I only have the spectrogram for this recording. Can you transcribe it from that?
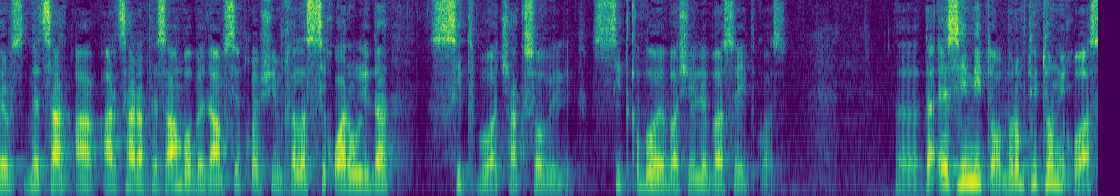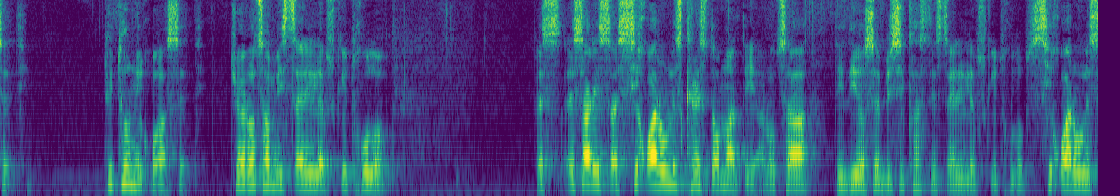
მეც არც არაფერს ამბობენ და ამ სიტყვებში იმხელა სიყვარული და სითბოა ჩაქსოვილი, სიტკბოება შეიძლება ასე ითქვას. და ეს იმიტომ, რომ თვითონ იყო ასეთი. თვითონ იყო ასეთი. ჩვენ როცა მის წერილებს ვკითხულობთ, ეს ეს არის სიყვარულის ქრესტომატია, როცა დიდი იოსების იქასტის წერილებს ვკითხულობ. სიყვარულის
